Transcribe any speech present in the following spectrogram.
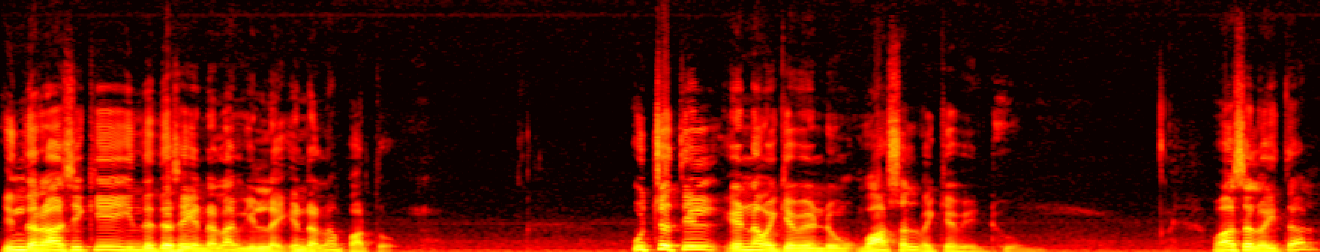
இந்த ராசிக்கு இந்த திசை என்றெல்லாம் இல்லை என்றெல்லாம் பார்த்தோம். உச்சத்தில் என்ன வைக்க வேண்டும்? வாசல் வைக்க வேண்டும். வாசல் வைத்தால்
